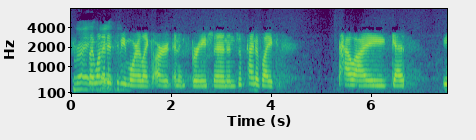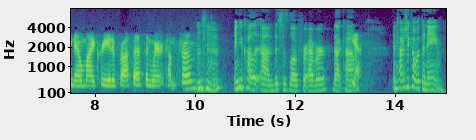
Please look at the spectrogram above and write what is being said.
Right. So I wanted right. it to be more like art and inspiration and just kind of like how I get you know, my creative process and where it comes from. Mm-hmm. And you call it um, this is thisisloveforever.com? Yes. And how did you come up with the name?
